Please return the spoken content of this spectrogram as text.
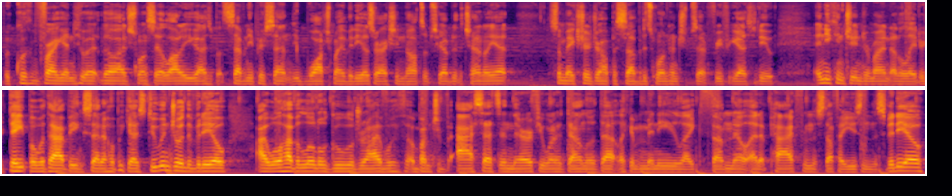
but quickly before I get into it, though, I just want to say a lot of you guys, about 70% that watch my videos are actually not subscribed to the channel yet. So make sure to drop a sub. It's 100% free for you guys to do. And you can change your mind at a later date. But with that being said, I hope you guys do enjoy the video. I will have a little Google Drive with a bunch of assets in there if you want to download that, like a mini like thumbnail edit pack from the stuff I use in this video.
